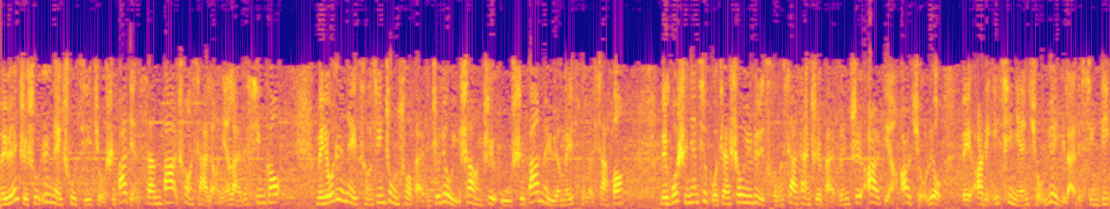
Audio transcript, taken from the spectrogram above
美元指数日内触及九十八点三八，创下两年来的新高。美油日内曾经重挫百分之六以上，至五十八美元每桶的下方。美国十年期国债收益率曾下探至百分之二点二九六，为二零一七年九月以来的新低。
